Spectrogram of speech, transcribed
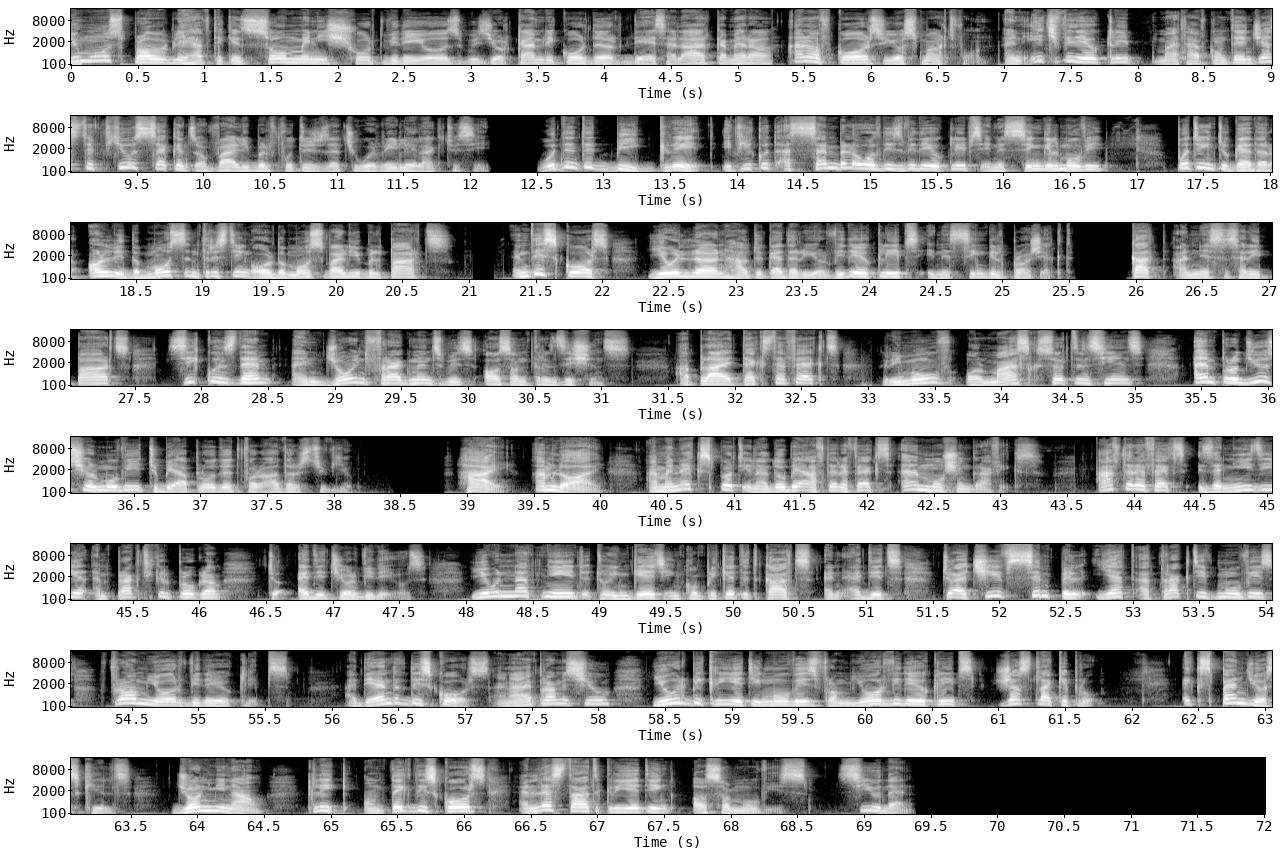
You most probably have taken so many short videos with your cam recorder, DSLR camera, and of course your smartphone. And each video clip might have contained just a few seconds of valuable footage that you would really like to see. Wouldn't it be great if you could assemble all these video clips in a single movie, putting together only the most interesting or the most valuable parts? In this course, you will learn how to gather your video clips in a single project, cut unnecessary parts, sequence them, and join fragments with awesome transitions. Apply text effects, remove or mask certain scenes, and produce your movie to be uploaded for others to view. Hi, I'm Louay. I'm an expert in Adobe After Effects and motion graphics. After Effects is an easier and practical program to edit your videos. You will not need to engage in complicated cuts and edits to achieve simple yet attractive movies from your video clips. At the end of this course, and I promise you, you will be creating movies from your video clips just like a pro. Expand your skills. Join me now. Click on Take this course and let's start creating awesome movies. See you then.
